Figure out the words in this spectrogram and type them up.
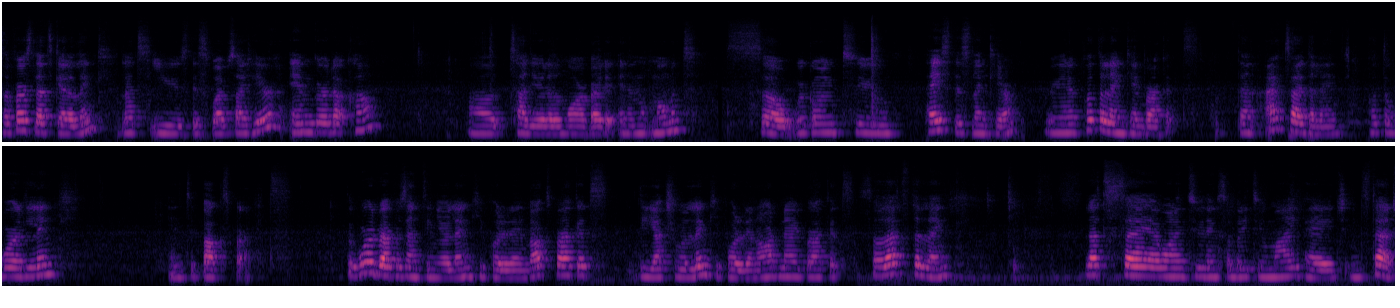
So first let's get a link. Let's use this website here, imgur.com. I'll tell you a little more about it in a moment. So we're going to paste this link here. We're going to put the link in brackets. Then outside the link, put the word link into box brackets. The word representing your link, you put it in box brackets. The actual link, you put it in ordinary brackets. So that's the link. Let's say I wanted to link somebody to my page instead.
